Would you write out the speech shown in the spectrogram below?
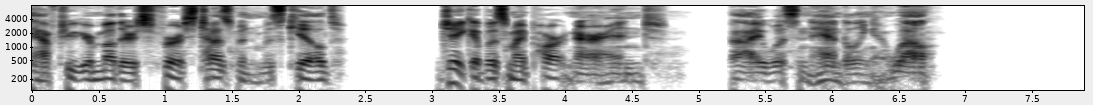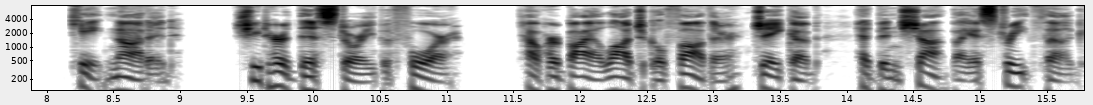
after your mother's first husband was killed. Jacob was my partner, and I wasn't handling it well. Kate nodded. She'd heard this story before how her biological father, Jacob, had been shot by a street thug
